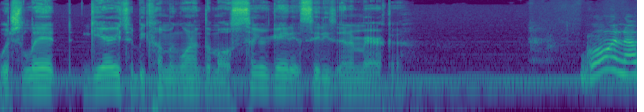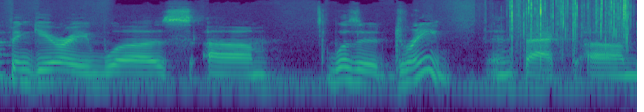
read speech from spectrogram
which led Gary to becoming one of the most segregated cities in America. growing up in Gary was um, was a dream. In fact, um,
